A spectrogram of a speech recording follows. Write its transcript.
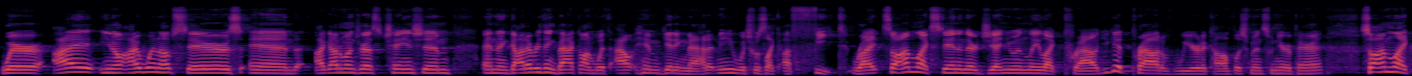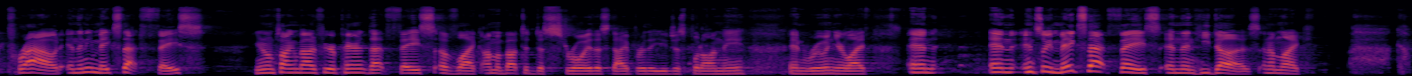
where I, you know, I went upstairs and I got him undressed, changed him, and then got everything back on without him getting mad at me, which was like a feat, right? So I'm like standing there genuinely like proud. You get proud of weird accomplishments when you're a parent. So I'm like proud, and then he makes that face you know what I'm talking about? If you're a parent, that face of like, I'm about to destroy this diaper that you just put on me and ruin your life. And and and so he makes that face and then he does. And I'm like, oh, come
